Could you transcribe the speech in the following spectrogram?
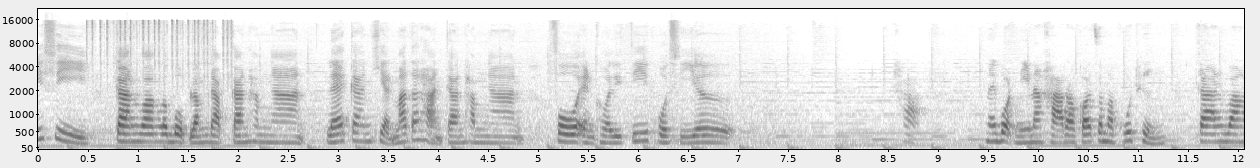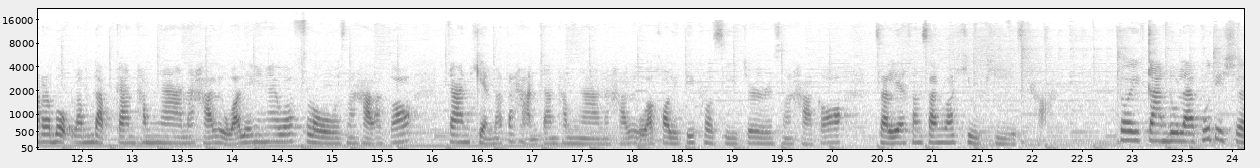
ี่ 4 การวางระบบลำดับการทำงาน และการเขียนมาตรฐานการทำงาน Flow and Quality Procedure ค่ะ ในบทนี้นะคะเราก็จะมาพูดถึงการวางระบบลำดับการทำงานนะคะ หรือว่าเรียกง่ายๆว่า flows นะคะ แล้วก็การเขียนมาตรฐานการทำงานนะคะ หรือว่า quality procedures นะคะ ก็จะเรียกสั้นๆว่า QP ค่ะ โดยการดูแลผู้ติดเชื้อ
